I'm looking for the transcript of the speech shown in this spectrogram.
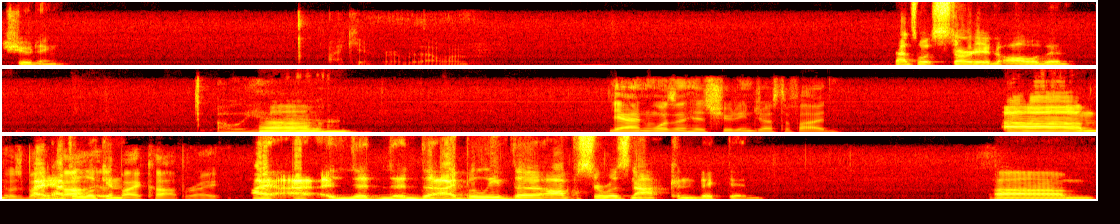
shooting. I can't remember that one. That's what started all of it. Oh yeah. Um, yeah, and wasn't his shooting justified? Um, It was by I'd a have cop. to look in. by a cop, right? I, I, the, the, the, I believe the officer was not convicted. Um,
